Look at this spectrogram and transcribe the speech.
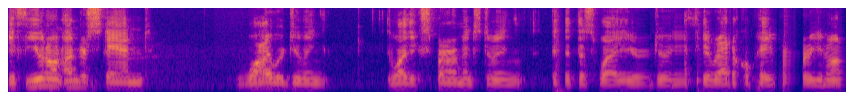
If you don't understand why we're doing, why the experiment's doing it this way, you're doing a theoretical paper, you don't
